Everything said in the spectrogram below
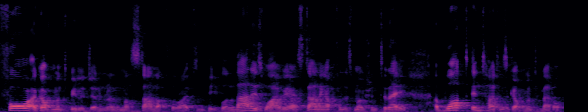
For a government to be legitimate, it must stand up for the rights of the people, and that is why we are standing up for this motion today. What entitles a government to meddle?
